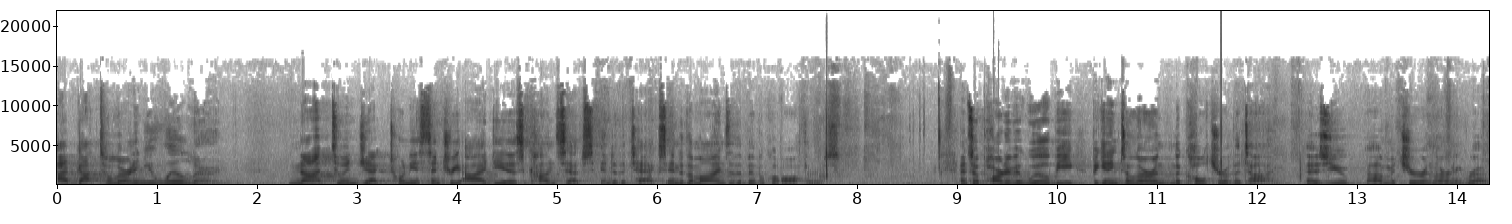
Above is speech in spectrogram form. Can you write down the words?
I've got to learn, and you will learn, not to inject 20th century ideas, concepts into the text, into the minds of the biblical authors. And so part of it will be beginning to learn the culture of the time as you uh, mature and learn and grow.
